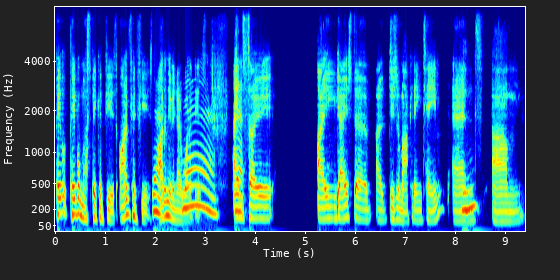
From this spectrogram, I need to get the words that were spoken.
people people must be confused. I'm confused. Yeah. I don't even know what it is. And so I engaged a, a digital marketing team and mm-hmm. um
